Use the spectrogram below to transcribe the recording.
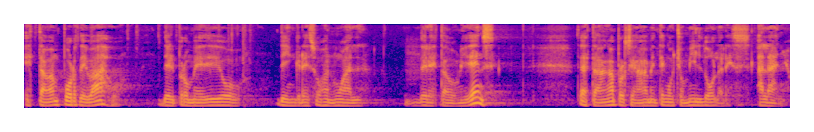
estaban por debajo del promedio de ingresos anual del estadounidense. O sea, estaban aproximadamente en 8 mil dólares al año.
